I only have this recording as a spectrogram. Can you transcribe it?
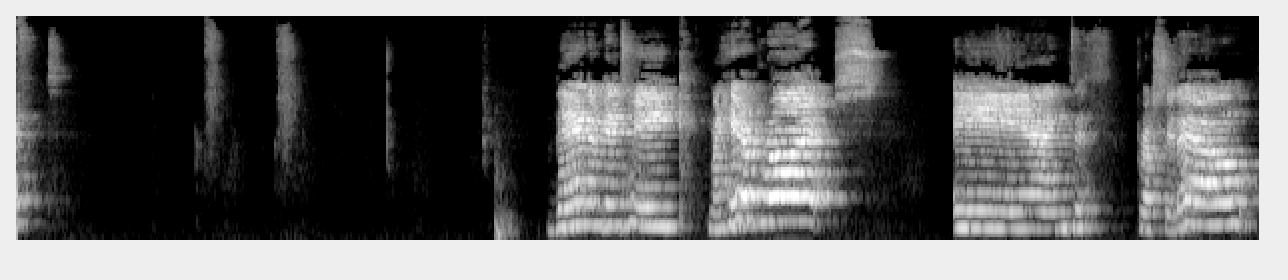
it. Then I'm going to take my hairbrush and brush it out.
